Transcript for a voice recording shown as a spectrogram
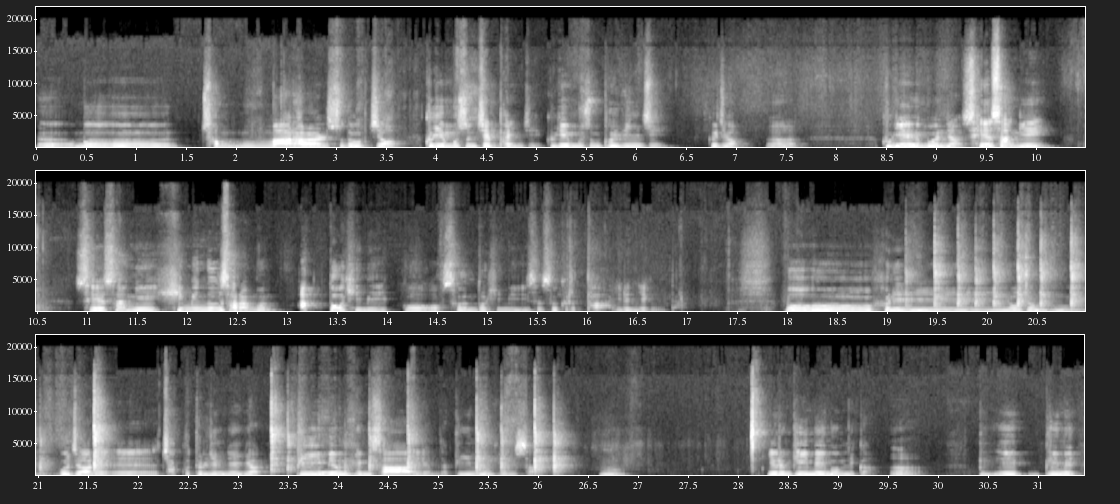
어, 뭐, 참 말할 수도 없죠. 그게 무슨 재판인지, 그게 무슨 법인지, 그죠? 어. 그게 뭐냐? 세상이, 세상이 힘 있는 사람은 악도 힘이 있고 선도 힘이 있어서 그렇다. 이런 얘기입니다. 뭐, 흔히 요즘, 음, 어제 아래 자꾸 들리는 얘기가 비명행사 이랍니다. 비명행사. 음. 여러분, 비명이 뭡니까? 어. 이 비명,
